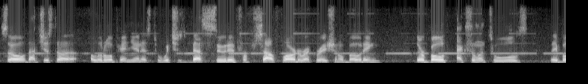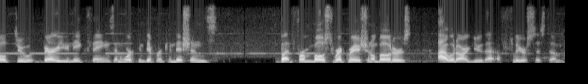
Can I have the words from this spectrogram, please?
So that's just a, a little opinion as to which is best suited for South Florida recreational boating. They're both excellent tools. They both do very unique things and work in different conditions. But for most recreational boaters, I would argue that a FLIR system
